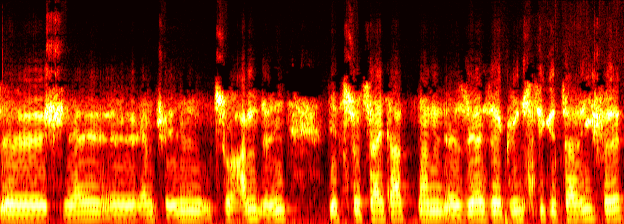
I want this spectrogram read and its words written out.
äh, schnell äh, empfehlen zu handeln. Jetzt zurzeit hat man äh, sehr, sehr günstige Tarife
